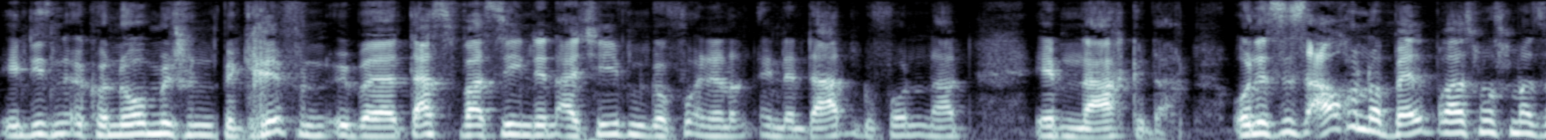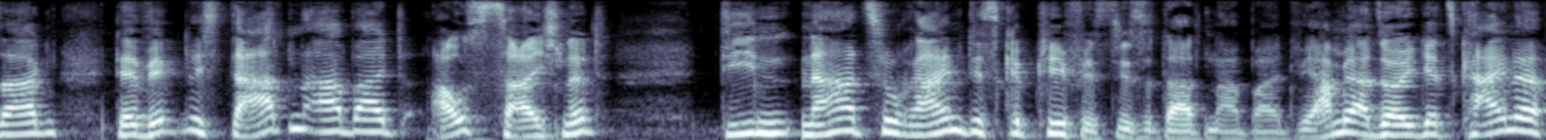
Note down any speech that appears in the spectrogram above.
in diesen ökonomischen Begriffen über das, was sie in den Archiven gefunden, in den Daten gefunden hat, eben nachgedacht. Und es ist auch ein Nobelpreis, muss man sagen, der wirklich Datenarbeit auszeichnet, die nahezu rein deskriptiv ist, diese Datenarbeit. Wir haben ja also jetzt keine,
